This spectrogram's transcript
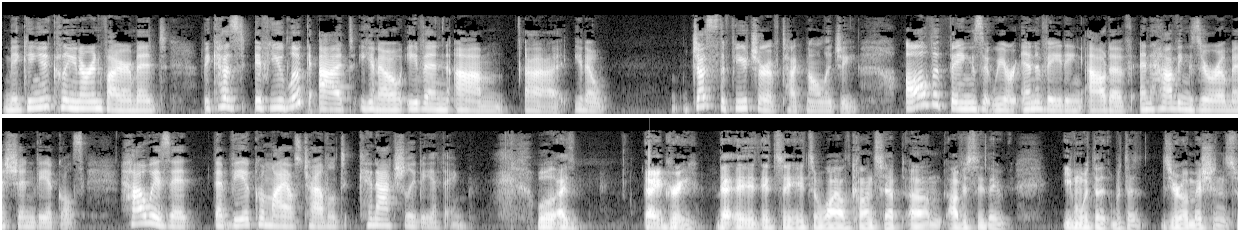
making a cleaner environment. Because if you look at, you know, even, um, uh, you know, just the future of technology, all the things that we are innovating out of and having zero emission vehicles, how is it that vehicle miles traveled can actually be a thing? Well, I I agree that it, it's a it's a wild concept. Um, obviously, they even with the with the zero emissions,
